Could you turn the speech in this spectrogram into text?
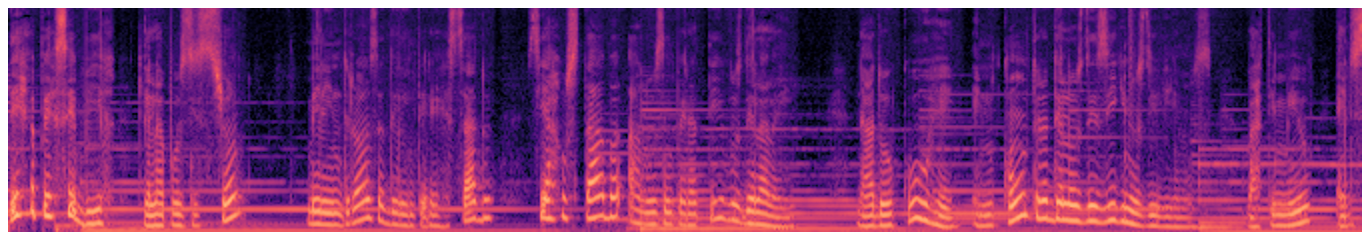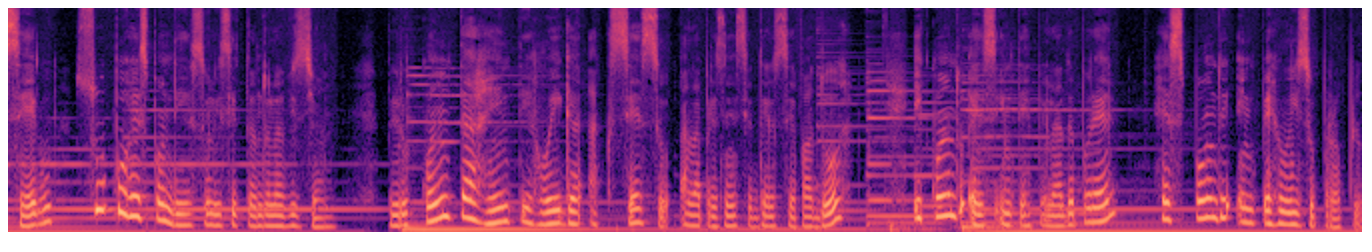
deja percibir que la posición melindrosa del interesado se ajustaba a los imperativos de la. Nada ocurre en contra de los designios divinos. Bartimeu, el cego, supo responder solicitando la visión. Pero quanta gente ruega acesso à presença do Salvador e quando é interpelada por ele, responde em perjuízo próprio.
